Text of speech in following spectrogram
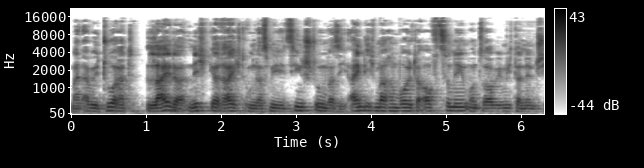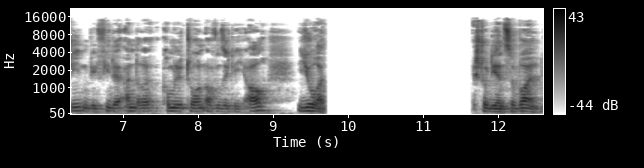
Mein Abitur hat leider nicht gereicht, um das Medizinstudium, was ich eigentlich machen wollte, aufzunehmen und so habe ich mich dann entschieden, wie viele andere Kommilitonen offensichtlich auch, Jura studieren zu wollen.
